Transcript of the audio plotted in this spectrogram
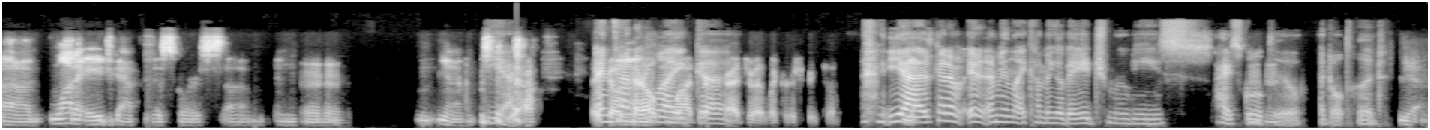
uh, a lot of age gap discourse, um, and hmm you know, Yeah. Yeah. It And kind of Harold and like, Maude uh, graduate licorice pizza. yeah, it's kind of, I mean, like coming of age movies, high school Mhm. to adulthood yeah,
